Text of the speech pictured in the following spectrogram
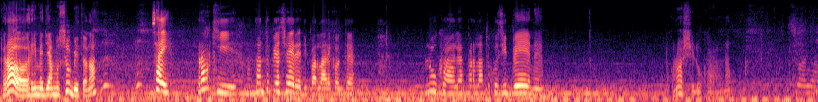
Però rimediamo subito, no? Sai, Rocky ha tanto piacere di parlare con te. Luca le ha parlato così bene. Lo conosci Luca, no? Andiamo.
